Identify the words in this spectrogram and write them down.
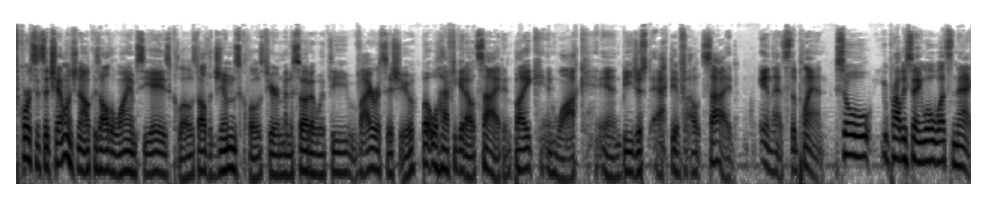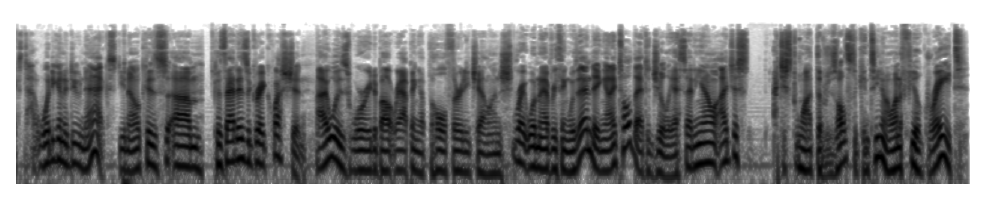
Of course, it's a challenge now because all the YMCA is closed, all the gyms closed here in Minnesota with the virus issue. But we'll have to get outside and bike and walk and be just active outside. And that's the plan. So you're probably saying, well, what's next? What are you going to do next? You know, because um, cause that is a great question. I was worried about wrapping up the whole 30 challenge right when everything was ending. And I told that to Julie. I said, you know, I just I just want the results to continue. I want to feel great.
